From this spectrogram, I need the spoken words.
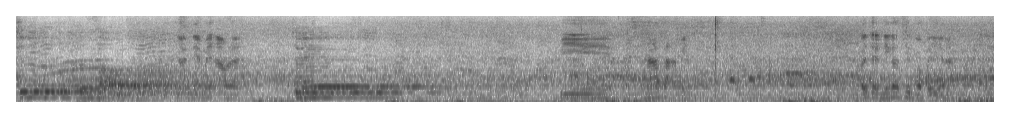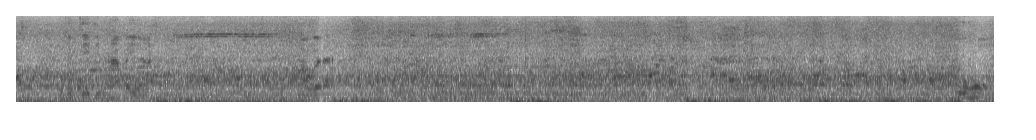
ชื่อทดสอบเรื่องนี้ไม่เอานะเช็คปีห้าสามเองเอ้ยแต่นี่ก็สิบกว่าปีแล้วนะสิบสี่สิบห้าปีแล้วนะเอาก็ได้ กูหงส์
